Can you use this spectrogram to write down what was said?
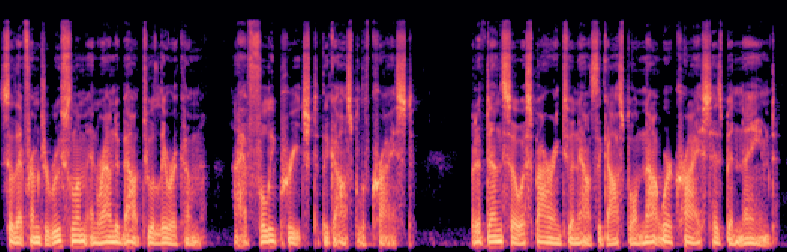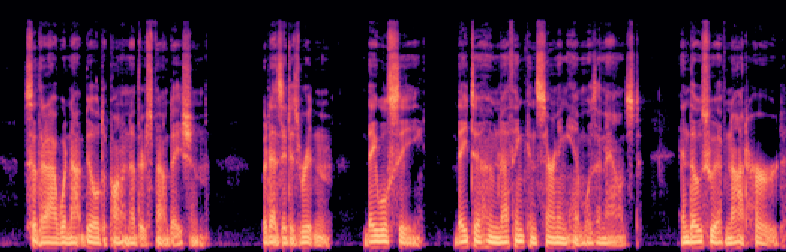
so that from Jerusalem and round about to Illyricum I have fully preached the gospel of Christ, but have done so aspiring to announce the gospel not where Christ has been named, so that I would not build upon another's foundation. But as it is written, they will see, they to whom nothing concerning him was announced, and those who have not heard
